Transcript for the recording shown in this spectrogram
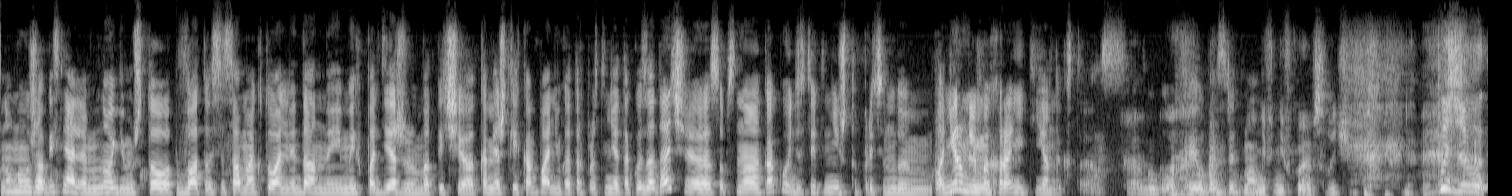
Ну, мы уже объясняли многим, что в Атласе самые актуальные данные, и мы их поддерживаем, в отличие от коммерческих компаний, у которых просто нет такой задачи. Собственно, какую действительно нишу претендуем? Планируем ли мы хранить Яндекс с Google и OpenStreetMap? Ни, ни в коем случае. Пусть живут.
